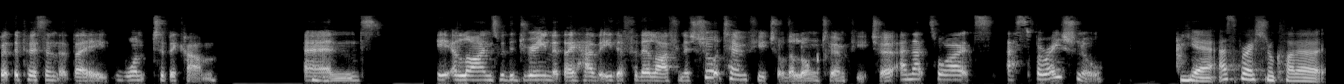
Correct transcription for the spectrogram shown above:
but the person that they want to become. And it aligns with the dream that they have either for their life in the short term future or the long term future. And that's why it's aspirational. Yeah, aspirational clutter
